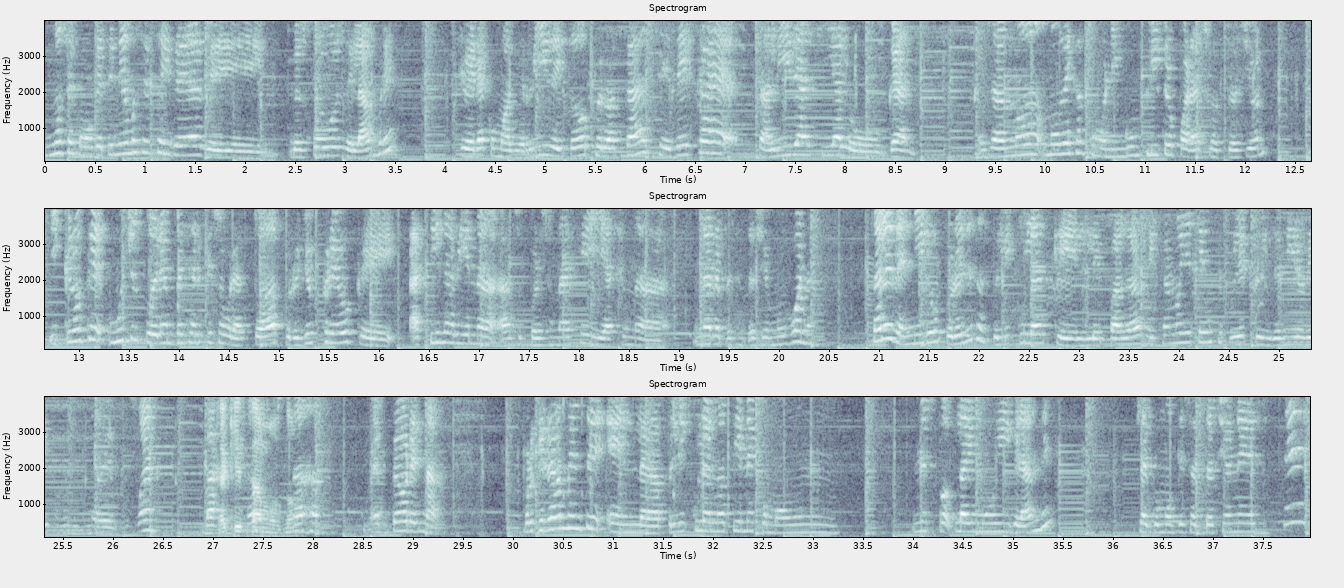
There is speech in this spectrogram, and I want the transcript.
No sé, como que teníamos esa idea de los Juegos del Hambre, que era como aguerrida y todo, pero acá se deja salir así a lo grande. O sea, no, no deja como ningún filtro para su actuación. Y creo que muchos podrían pensar que es sobreactuada, pero yo creo que atina bien a, a su personaje y hace una, una representación muy buena. Sale De Niro, pero es de esas películas que le pagaron y dijeron, oye, tengo este proyecto y De Niro dijo, pues bueno, va. Aquí estamos, ¿no? Ajá, Eh, peor es nada. Porque realmente en la película no tiene como un, un spotlight muy grande. O sea, como que su actuación es, eh,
